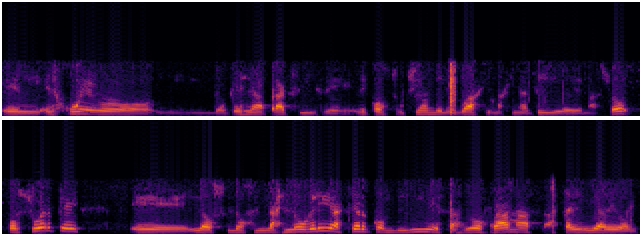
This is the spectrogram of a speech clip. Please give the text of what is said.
el, el juego lo que es la praxis de, de, construcción del lenguaje imaginativo y demás. Yo, por suerte, eh, los, los, las logré hacer convivir esas dos ramas hasta el día de hoy.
